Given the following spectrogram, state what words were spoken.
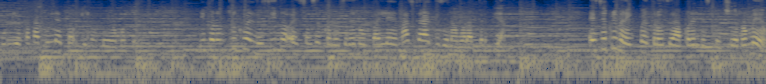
Julieta Capuleto y Romeo Montesco. Y por un truco del destino, estos se conocen en un baile de máscaras y se enamoran perdidamente. Este primer encuentro se da por el despecho de Romeo.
